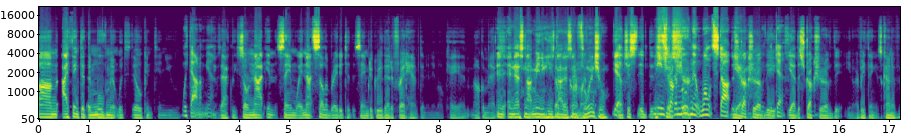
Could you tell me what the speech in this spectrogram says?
Um, I think that the movement would still continue without him? Yeah. Exactly. So not in the same way, not celebrated to the same degree that a Fred Hampton and MLK and Malcolm X. And, and that's not meaning he's not as influential. yeah, it's just it, the means that the movement won't stop. the structure of the, the death. yeah, the structure of the you know everything is kind of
